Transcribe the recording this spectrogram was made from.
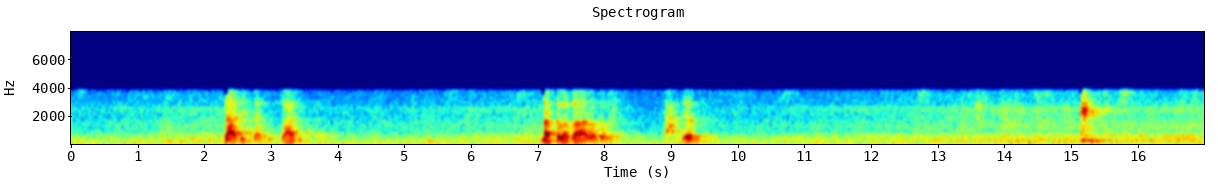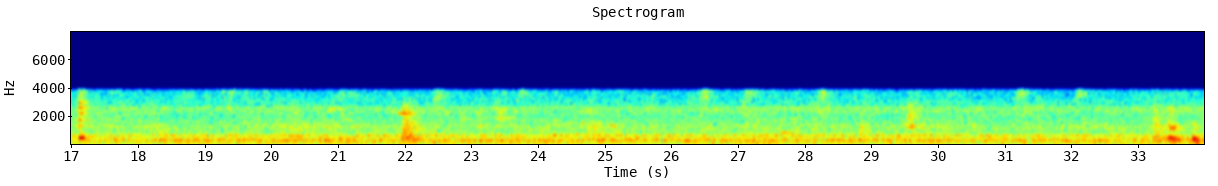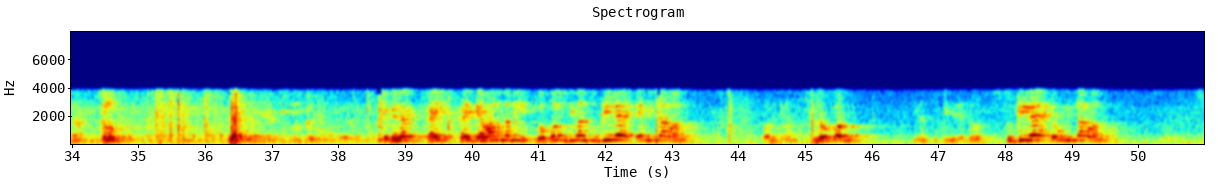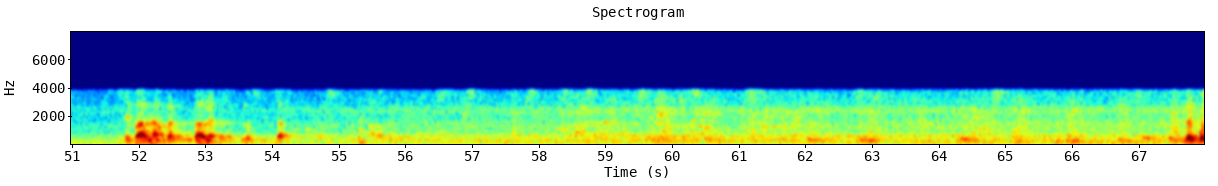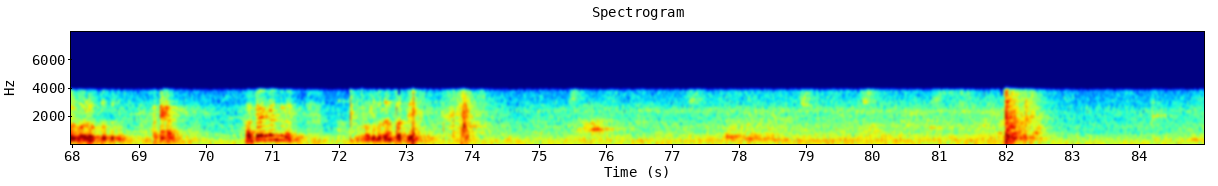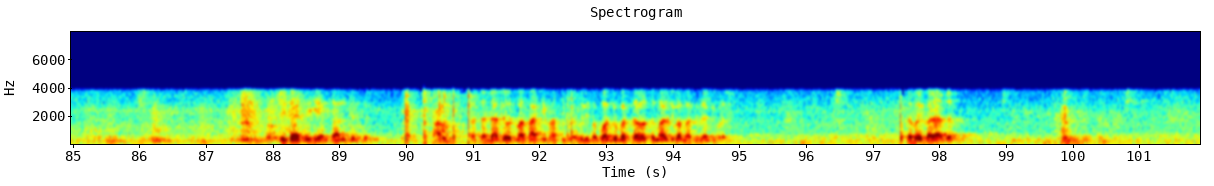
સાધિકતા બધું નાસ્તો વાસ્તો હારો હતો ને? એમ ચલો. એવું થાય. ચલો એ કે છે, કઈ કઈ કહેવાનું નથી લોકોનું જીવન સુખી રહે એ વિચારવાનું કોનું જીવન લોકોનું જીવન સુખી રહેતો સુખી રહે એવું વિચારવાનું એ ભાવના કરવાની ભાવના કરવાની લોકો કઈ પોળમાં રહો તમે ફતેહગંજ રહે તો તો બધાને ફતે રિટાયર થઈ ગયા ચાલુ છે સંડા જેવો મારે ફાંકી ફાંકી પડે. ભગવાન જો કરતા હોય તો મારે શું કામ ફાંકી રાખવી પડે? તો ભાઈ ખરા છે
